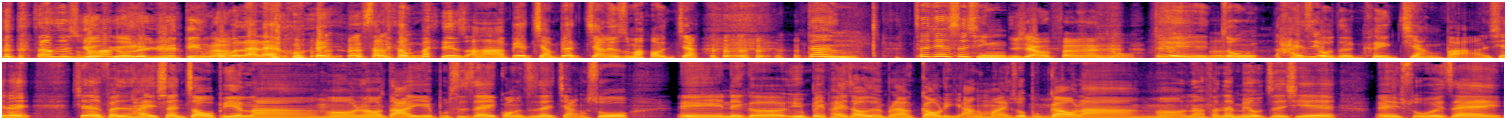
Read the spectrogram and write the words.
上次有有了约定了。我们来来回商量半天说，说啊，别讲，不要讲，有什么好讲？但这件事情，你想要翻案哦？对，总还是有的可以讲吧。现在现在反正他也删照片啦，哈、嗯，然后大家也不是在光是在讲说。哎、欸，那个，因为被拍照的人本来要告李昂嘛，也说不告啦，那反正没有这些，哎、欸，所谓在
